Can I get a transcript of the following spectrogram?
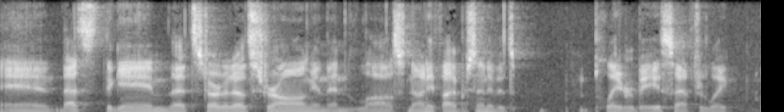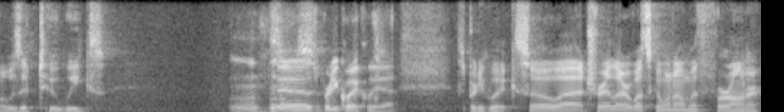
and that's the game that started out strong and then lost 95% of its player base after like what was it, two weeks? Yeah, it's pretty quickly. Yeah. It's pretty quick. So, uh, trailer, what's going on with For Honor?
